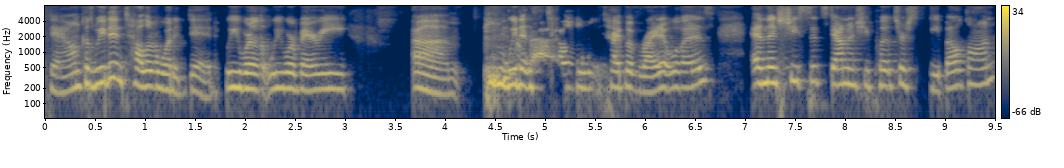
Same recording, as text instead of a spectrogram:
down, because we didn't tell her what it did. We were we were very um we didn't tell what type of ride it was. And then she sits down and she puts her seatbelt on.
